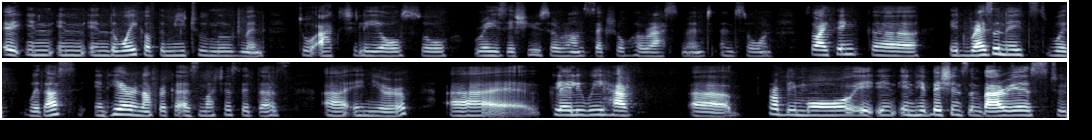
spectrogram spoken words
in, in, in the wake of the Me Too movement to actually also raise issues around sexual harassment and so on. So I think uh, it resonates with, with us in here in Africa as much as it does uh, in Europe. Uh, clearly, we have uh, probably more in, inhibitions and barriers to,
